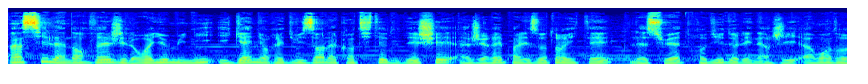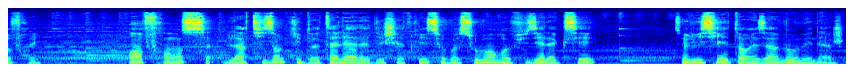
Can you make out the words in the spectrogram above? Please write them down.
Ainsi, la Norvège et le Royaume-Uni y gagnent en réduisant la quantité de déchets à gérer par les autorités, la Suède produit de l'énergie à moindre frais. En France, l'artisan qui doit aller à la déchetterie se voit souvent refuser l'accès, celui-ci étant réservé aux ménages.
